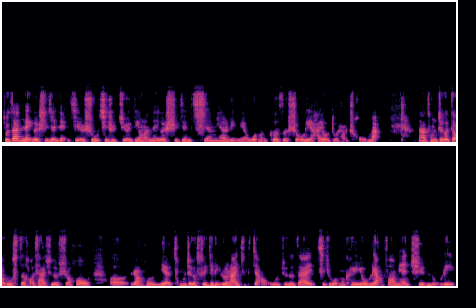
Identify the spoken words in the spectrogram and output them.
就在哪个时间点结束，其实决定了那个时间切面里面我们各自手里还有多少筹码。那从这个角度思考下去的时候，呃，然后也从这个随机理论来讲，我觉得在其实我们可以有两方面去努力，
